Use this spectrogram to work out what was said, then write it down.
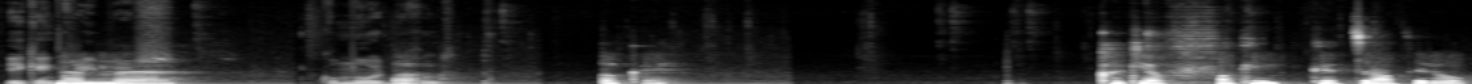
Ik en dan... creepers. Komt nooit meer oh. goed. Oké. Ga ik jouw fucking kuttrap weer op?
